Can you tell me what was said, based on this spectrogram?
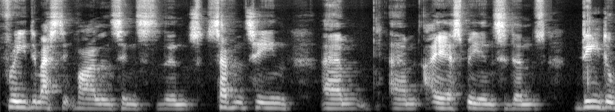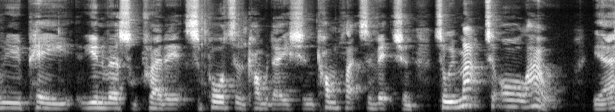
three domestic violence incidents 17 um, um, asb incidents DWP, universal credit, supported accommodation, complex eviction. So we mapped it all out yeah.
